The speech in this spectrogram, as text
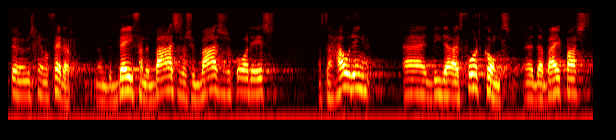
kunnen we misschien wel verder. De B van de basis, als uw basis op orde is, als de houding uh, die daaruit voortkomt uh, daarbij past.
